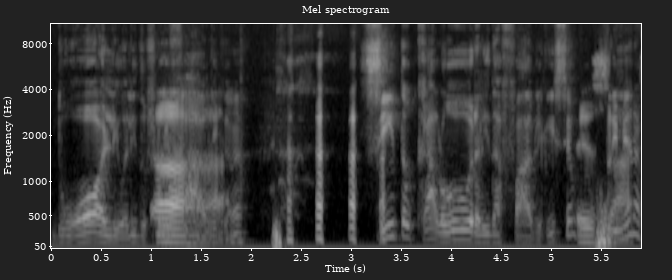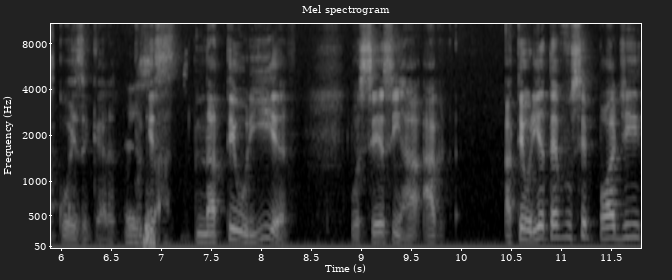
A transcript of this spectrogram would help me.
do óleo ali do chão ah. de fábrica, né? Sinta o calor ali da fábrica. Isso é a Exato. primeira coisa, cara. Porque Exato. na teoria, você assim, a, a, a, teoria até você pode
